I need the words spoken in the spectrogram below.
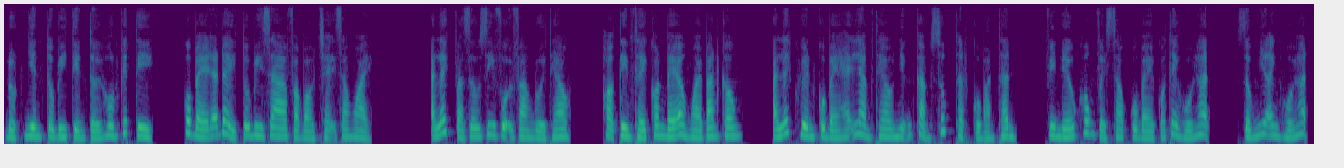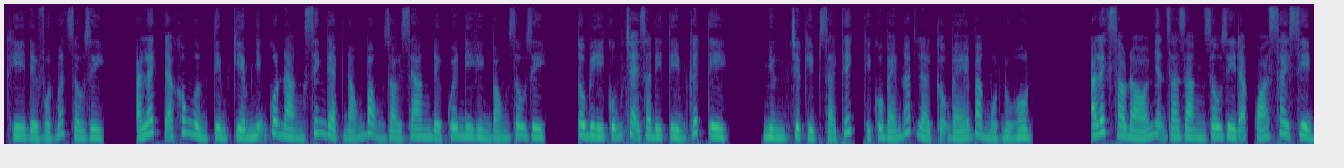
đột nhiên Toby tiến tới hôn Kitty. Cô bé đã đẩy Toby ra và bỏ chạy ra ngoài. Alex và Joji vội vàng đuổi theo. Họ tìm thấy con bé ở ngoài ban công. Alex khuyên cô bé hãy làm theo những cảm xúc thật của bản thân, vì nếu không về sau cô bé có thể hối hận, giống như anh hối hận khi để vụt mất Joji. Alex đã không ngừng tìm kiếm những cô nàng xinh đẹp nóng bỏng giỏi giang để quên đi hình bóng Joji. Toby cũng chạy ra đi tìm Kitty, nhưng chưa kịp giải thích thì cô bé ngắt lời cậu bé bằng một nụ hôn. Alex sau đó nhận ra rằng Joji đã quá say xỉn,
